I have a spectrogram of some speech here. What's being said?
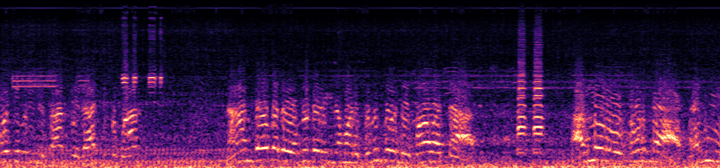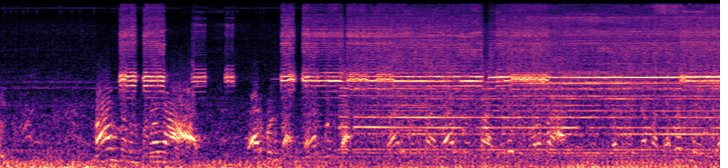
ஓட்டு வருகின்ற சார்பி ராஜ்குமார் நான்காவது ஒன்றிற்கு நம்முடைய புதுக்கோட்டை மாவட்ட அல்லூரை சேர்ந்த சதீஷ் மாங்கனி பிரயாஸ் யார் கொடுத்தா யார் கொடுத்தா யார் கொடுத்தா யார் கொடுத்தா நம்ம தமிழ்நாட்டுல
